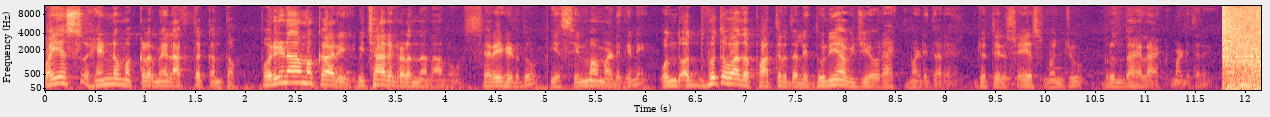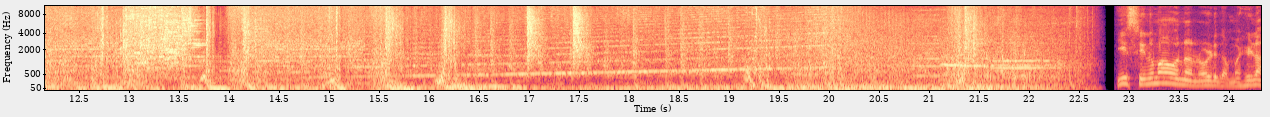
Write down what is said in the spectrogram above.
ವಯಸ್ಸು ಹೆಣ್ಣು ಮಕ್ಕಳ ಮೇಲೆ ಆಗ್ತಕ್ಕಂಥ ಪರಿಣಾಮಕಾರಿ ವಿಚಾರಗಳನ್ನು ನಾನು ಸೆರೆ ಹಿಡಿದು ಈ ಸಿನಿಮಾ ಮಾಡಿದ್ದೀನಿ. ಒಂದು ಅದ್ಭುತವಾದ ಪಾತ್ರದಲ್ಲಿ ದುನಿಯಾ ವಿಜಯ್ ಅವರು ಆಕ್ಟ್ ಮಾಡಿದ್ದಾರೆ. ಜೊತೆಲಿ ಶ್ರೇಯಸ್ ಮಂಜು, ಬೃಂದ ಎಲ್ಲ ಆಕ್ಟ್ ಮಾಡಿದ್ದಾರೆ. ಈ ಸಿನಿಮಾವನ್ನು ನೋಡಿದ ಮಹಿಳಾ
